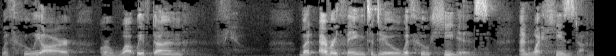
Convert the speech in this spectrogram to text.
with who we are or what we've done. But everything to do with who he is and what he's done.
